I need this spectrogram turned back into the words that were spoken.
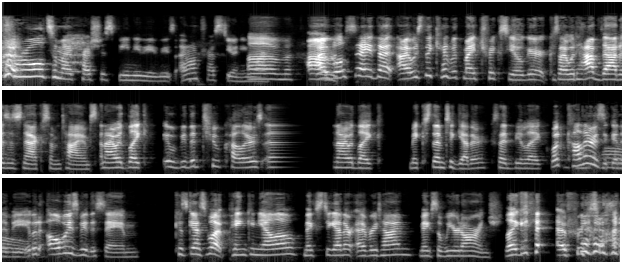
too cruel to my precious beanie babies. I don't trust you anymore. Um, I Um, will say that I was the kid with my Trix yogurt because I would have that as a snack sometimes, and I would like it would be the two colors, and, and I would like mix them together because I'd be like, "What color is it going to be?" It would always be the same. Because guess what? Pink and yellow mixed together every time makes a weird orange. Like every time.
